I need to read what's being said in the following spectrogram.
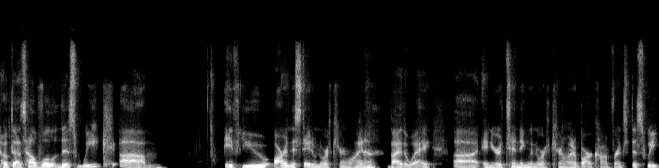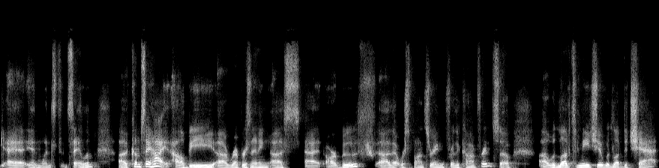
hope that's helpful this week. Um, if you are in the state of North Carolina, by the way, uh, and you're attending the North Carolina Bar Conference this week at, in Winston-Salem, uh, come say hi. I'll be uh, representing us at our booth uh, that we're sponsoring for the conference. So uh, would love to meet you, would love to chat.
